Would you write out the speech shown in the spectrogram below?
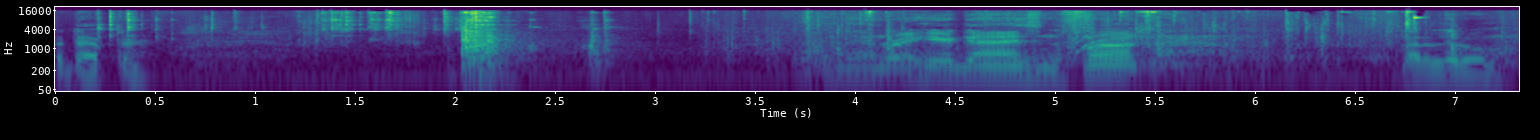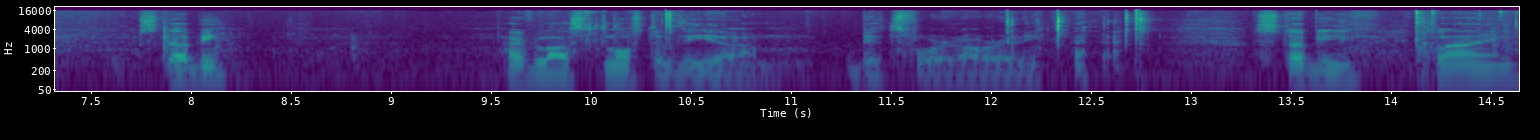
adapter. And then right here, guys, in the front, got a little stubby. I've lost most of the um, bits for it already. Stubby, Klein,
